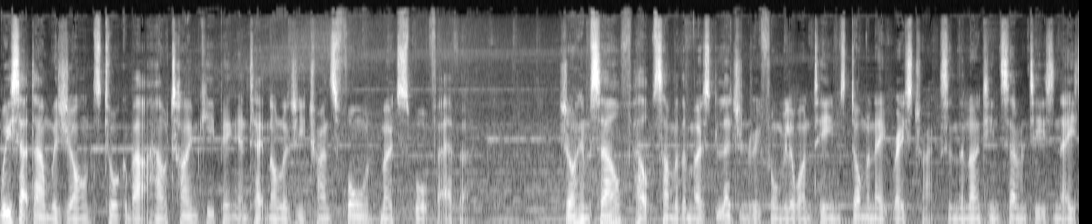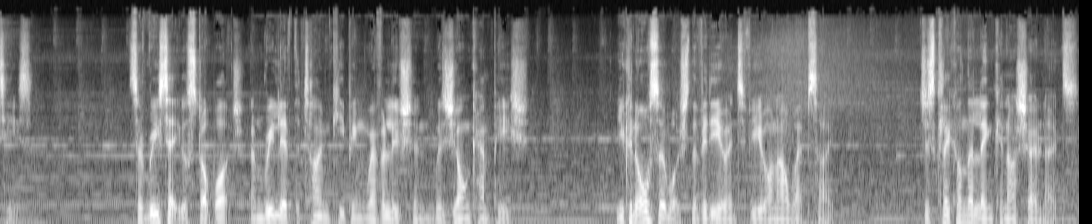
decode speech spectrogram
We sat down with Jean to talk about how timekeeping and technology transformed motorsport forever. Jean himself helped some of the most legendary Formula One teams dominate racetracks in the 1970s and 80s. So reset your stopwatch and relive the timekeeping revolution with Jean Campiche. You can also watch the video interview on our website. Just click on the link in our show notes.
